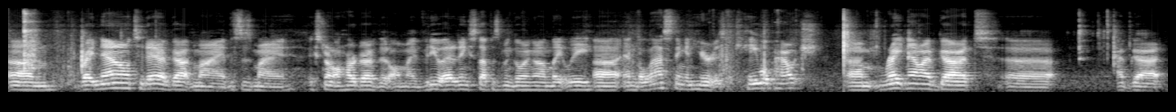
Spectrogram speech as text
um, right now, today I've got my, this is my external hard drive that all my video editing stuff has been going on lately. Uh, and the last thing in here is a cable pouch. Um, right now I've got, uh, I've got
